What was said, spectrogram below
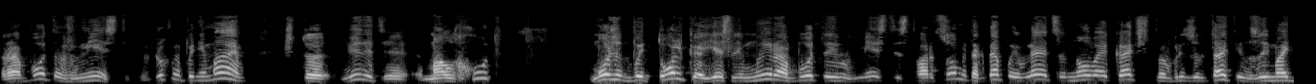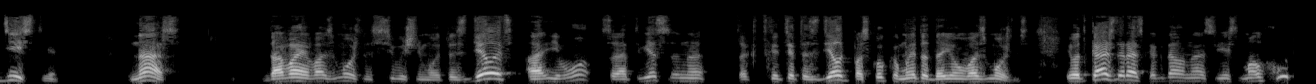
работа вместе. И вдруг мы понимаем, что, видите, Малхут может быть только, если мы работаем вместе с Творцом, и тогда появляется новое качество в результате взаимодействия. Нас, давая возможность Всевышнему это сделать, а его, соответственно, так сказать, это сделать, поскольку мы это даем возможность. И вот каждый раз, когда у нас есть Малхут,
